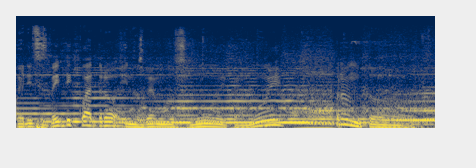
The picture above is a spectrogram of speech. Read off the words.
Felices 24 y nos vemos muy, muy pronto.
